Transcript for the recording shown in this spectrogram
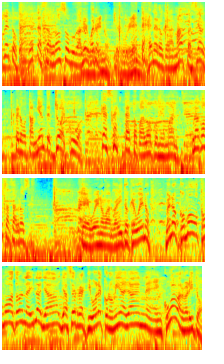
Poquito de este sabroso bugalú. Qué bueno, bueno, qué de bueno. este género que es más especial, pero también de Joe Cuba. Que sexteto pa' loco, mi hermano. Una cosa sabrosa. Qué bueno, Barbarito, qué bueno. Bueno, ¿cómo, cómo va todo en la isla? ¿Ya, ya se reactivó la economía allá en, en Cuba, Barbarito?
